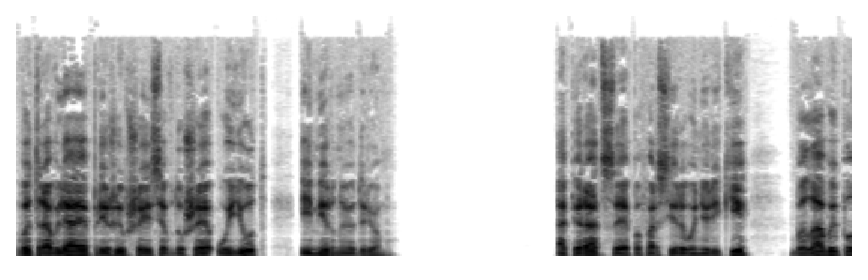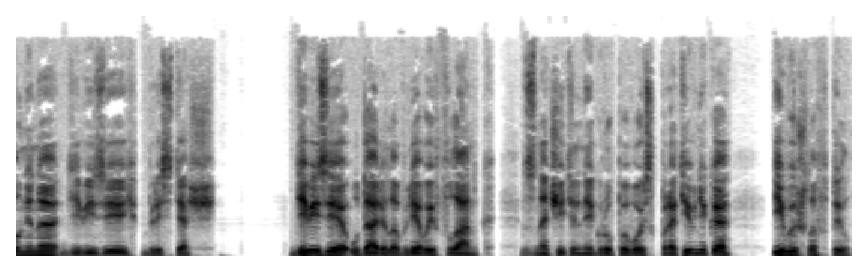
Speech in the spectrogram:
вытравляя прижившееся в душе уют и мирную дрему. Операция по форсированию реки была выполнена дивизией блестяще. Дивизия ударила в левый фланг значительной группы войск противника и вышла в тыл.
